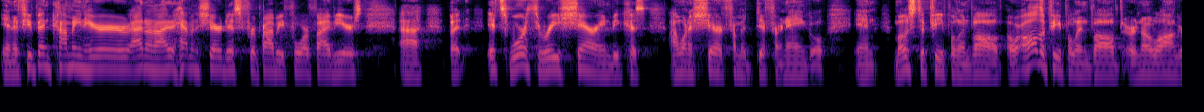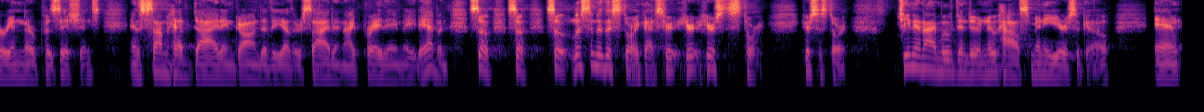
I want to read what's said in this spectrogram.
And if you've been coming here, I don't know, I haven't shared this for probably four or five years, uh, but it's worth resharing because I want to share it from a different angle. And most of the people involved, or all the people involved, are no longer in their positions, and some have died and gone to the other side, and I pray they made heaven. So so, so, so listen to this story, guys. Here, here, here's the story. Here's the story. Gina and I moved into a new house many years ago, and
